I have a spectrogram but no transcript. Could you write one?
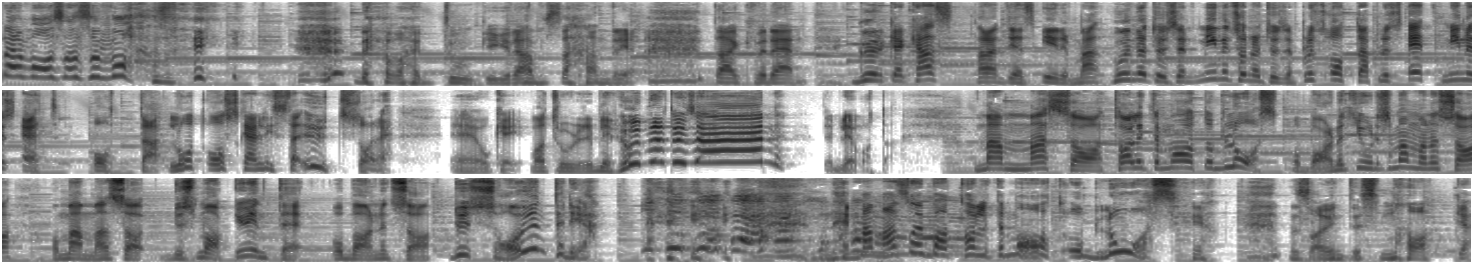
när Vasa såg Vasa? Det var en tokig ramsa, André. Tack för den. Gurkakass, parentes Irma, 100 000 minus 100 000 plus 8 plus 1 minus 1. 8. Låt Oskar lista ut, står det. Eh, Okej, vad tror du det blev? 100 000! Det blev 8. Mamma sa ta lite mat och blås och barnet gjorde som mamman sa och mamman sa du smakar ju inte och barnet sa du sa ju inte det. Nej, mamma sa ju bara ta lite mat och blås. Hon sa ju inte smaka.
